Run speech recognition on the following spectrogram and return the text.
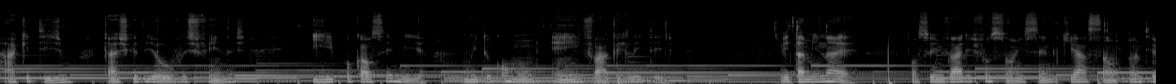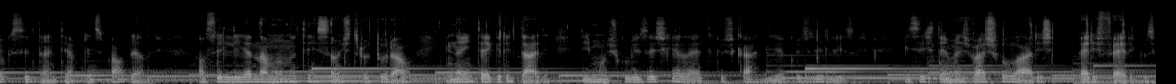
raquitismo, casca de ovos finas e hipocalcemia, muito comum em vacas leiteiras. Vitamina E possui várias funções, sendo que a ação antioxidante é a principal delas. Auxilia na manutenção estrutural e na integridade de músculos esqueléticos, cardíacos e lisos e sistemas vasculares periféricos,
